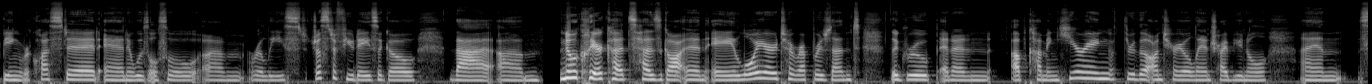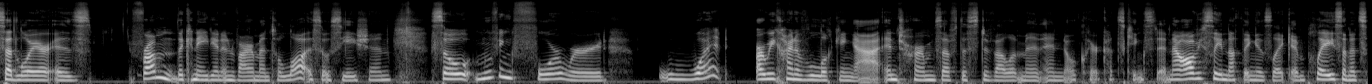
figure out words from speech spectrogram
being requested, and it was also um, released just a few days ago that um, No Clear Cuts has gotten a lawyer to represent the group in an upcoming hearing through the Ontario Land Tribunal, and said lawyer is from the Canadian Environmental Law Association. So, moving forward, what are we kind of looking at in terms of this development and no clear cuts Kingston? Now, obviously, nothing is like in place, and it's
